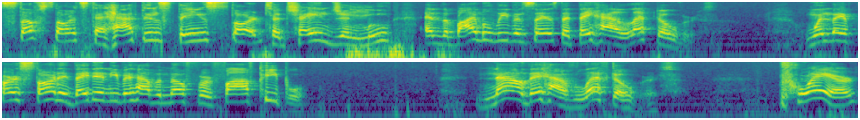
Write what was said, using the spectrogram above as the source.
stuff starts to happen, things start to change and move. And the Bible even says that they had leftovers. When they first started, they didn't even have enough for five people. Now they have leftovers. Prayer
